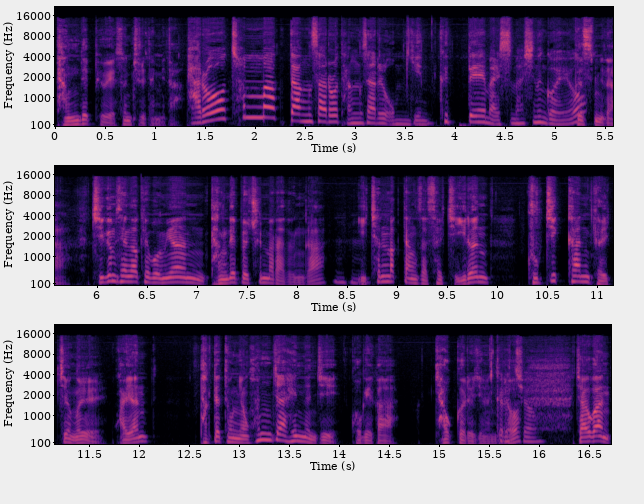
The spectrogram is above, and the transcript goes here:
당대표에 선출이 됩니다. 바로 천막 당사로 당사를 옮긴 그때 말씀하시는 거예요. 그렇습니다. 지금 생각해 보면 당대표 출마라든가 이 천막 당사 설치 이런 굵직한 결정을 과연 박 대통령 혼자 했는지 고개가 갸웃거려지는데요. 그렇죠. 좌우간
